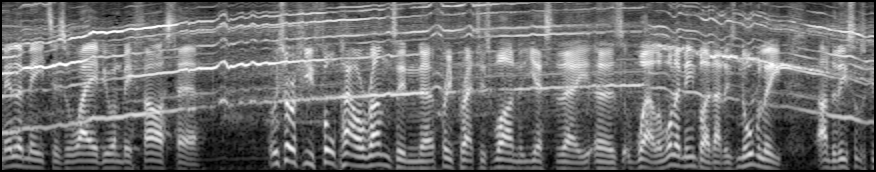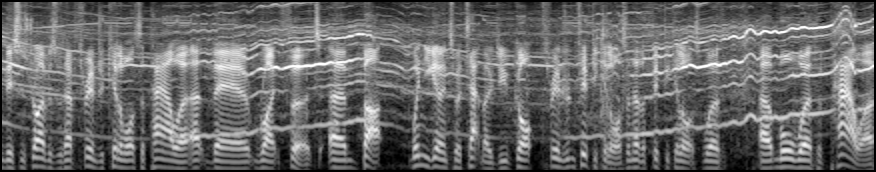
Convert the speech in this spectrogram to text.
millimeters away if you want to be fast here We saw a few full power runs in uh, free practice one yesterday as well. And what I mean by that is normally under these sorts of conditions, drivers would have 300 kilowatts of power at their right foot. Um, but when you go into attack mode, you've got 350 kilowatts, another 50 kilowatts worth uh, more worth of power.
